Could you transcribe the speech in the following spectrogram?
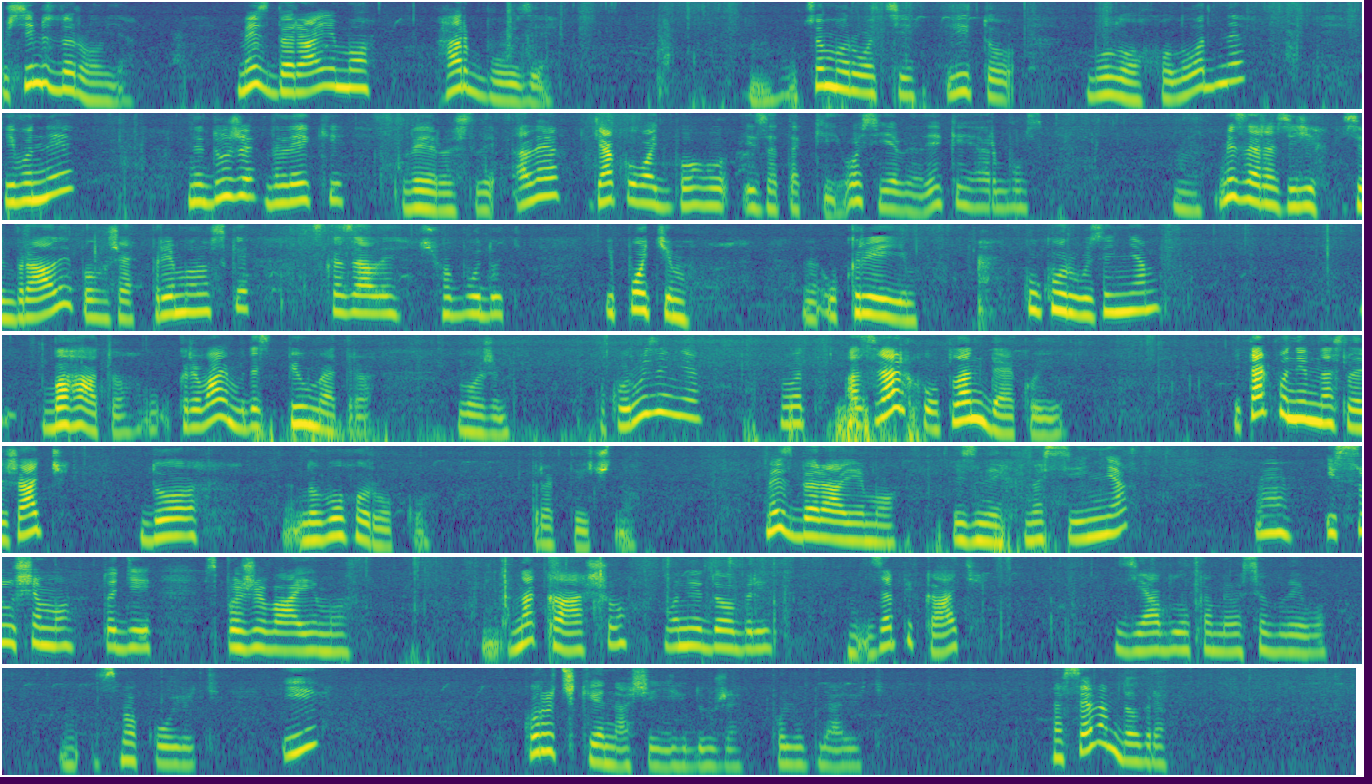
Усім здоров'я. Ми збираємо гарбузи. У цьому році літо було холодне, і вони не дуже великі виросли. Але дякувати Богу і за такі. Ось є великий гарбуз. Ми зараз їх зібрали, бо вже приморозки сказали, що будуть. І потім е, укриємо кукурузинням. Багато укриваємо, десь пів метра ложимо кукурузиння. От. А зверху пландекою. І так вони в нас лежать до Нового року практично. Ми збираємо із них насіння і сушимо, тоді споживаємо. На кашу вони добрі, запікать з яблуками особливо смакують. І курочки наші їх дуже полюбляють. На все вам добре.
